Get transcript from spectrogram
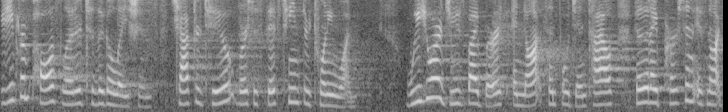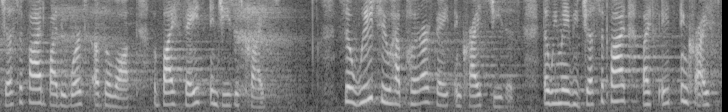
Reading from Paul's letter to the Galatians, chapter 2, verses 15 through 21. We who are Jews by birth and not sinful Gentiles know that a person is not justified by the works of the law, but by faith in Jesus Christ. So we too have put our faith in Christ Jesus, that we may be justified by faith in Christ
